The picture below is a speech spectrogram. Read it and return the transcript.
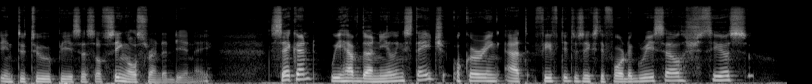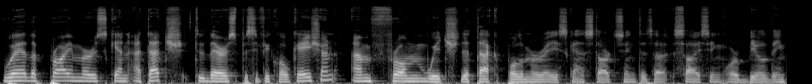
into two pieces of single-stranded DNA. Second, we have the annealing stage occurring at 50 to 64 degrees Celsius, where the primers can attach to their specific location and from which the Taq polymerase can start synthesizing or building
